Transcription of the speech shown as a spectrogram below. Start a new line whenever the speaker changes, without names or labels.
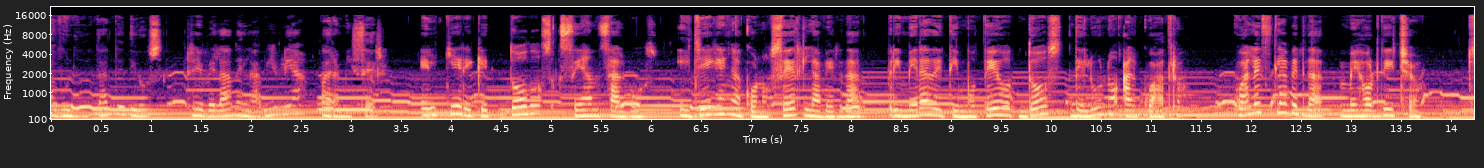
la voluntad de Dios revelada en la Biblia para mi ser. Él quiere que todos sean salvos y lleguen a conocer la verdad. Primera de Timoteo 2 del 1 al 4. ¿Cuál es la verdad? Mejor dicho,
